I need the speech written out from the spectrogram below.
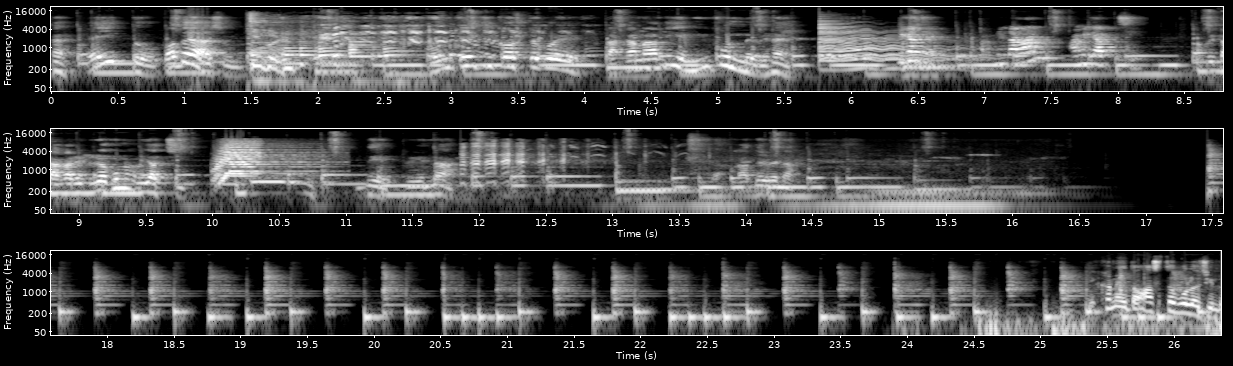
হ্যাঁ, এই তো কোথায় আসুন। ফোন কি কষ্ট করে টাকা না দিয়ে এমনি ফোন নেবে হ্যাঁ। আমি যাচ্ছি। আপনি টাকা রেডি রাখুন, আমি যাচ্ছি। দেখবে না। টাকা দেবে না। এখানেই তো আসতে বলেছিল।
